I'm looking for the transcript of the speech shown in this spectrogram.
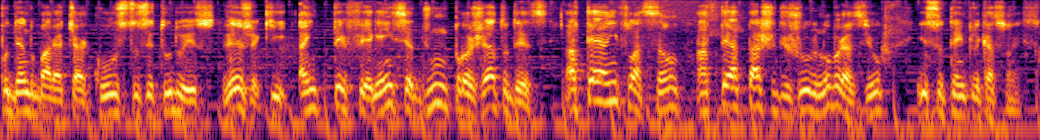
podendo baratear custos e tudo isso. Veja que a interferência de um projeto desse, até a inflação, até a taxa de juro no Brasil, isso tem implicações.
